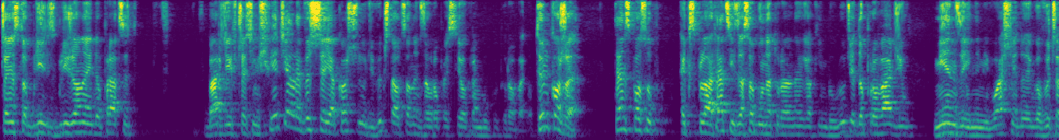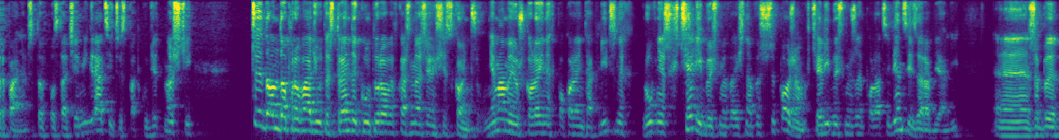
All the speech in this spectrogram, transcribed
często zbliżonej do pracy bardziej w trzecim świecie, ale wyższej jakości ludzi wykształconych z Europejskiego Okręgu Kulturowego. Tylko, że ten sposób eksploatacji zasobu naturalnego, jakim był ludzie, doprowadził między innymi właśnie do jego wyczerpania, czy to w postaci emigracji, czy spadku dzietności, czy on doprowadził też trendy kulturowe, w każdym razie on się skończył. Nie mamy już kolejnych pokoleń tak licznych, również chcielibyśmy wejść na wyższy poziom, chcielibyśmy, żeby Polacy więcej zarabiali, żeby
